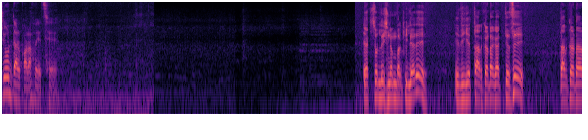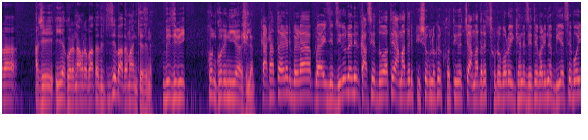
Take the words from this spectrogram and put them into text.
জোরদার করা হয়েছে। একচল্লিশ নাম্বার পিলারে এদিকে তার কাটা কাটতেছে তার কাটারা আসে ইয়ে করে না, আমরা বাধা দিতেছি, বাধা মানতেছে না। বিজিবি ফোন করে নিয়ে আসলাম। কাটাতাড়ের বেড়া এই যে জিরো লাইনের কাছে দেওয়াতে আমাদের কৃষক লোকের ক্ষতি হচ্ছে আমাদের ছোট বড় এইখানে যেতে পারি না। বিএসএফ ওই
